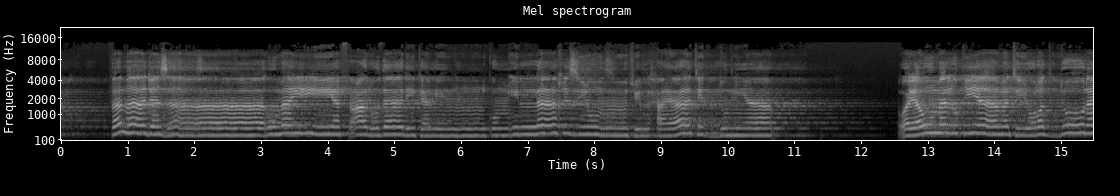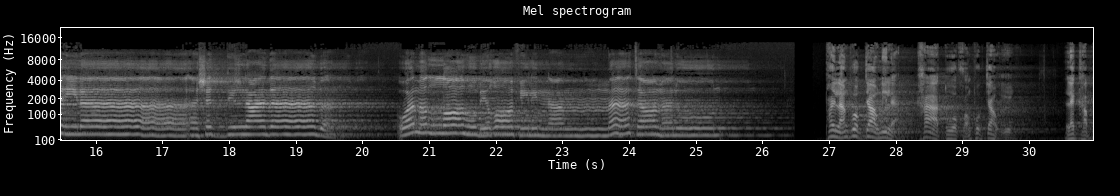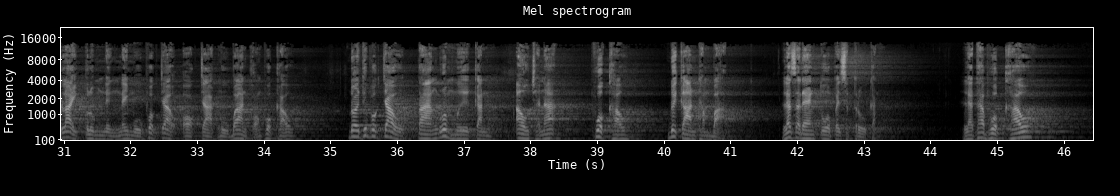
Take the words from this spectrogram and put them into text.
فما جزاء من يفعل ذلك منكم إلا خزي في الحياة الدنيا ويوم القيامة يردون إلى أشد العذاب وما الله بغافل عما تعملون ภายหลังพวกเจ้านี่แหละฆ่าตัวของพวกเจ้าเอง และขับไล่กลุ่มหนึ่งในหมู่พวกเจ้าออกจากหมู่บ้านของพวกเขา โดยที่พวกเจ้าต่างร่วมมือกัน เอาชนะ พวกเขาด้วยการทำบาปและแสดงตัวเป็นศัตรูกัน และถ้าพวกเขา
